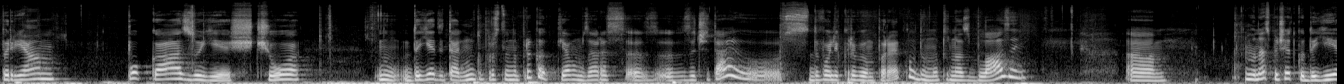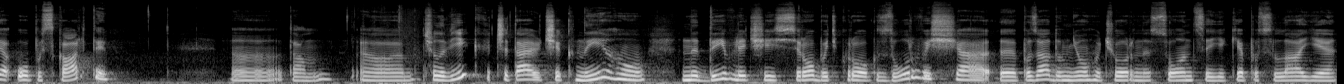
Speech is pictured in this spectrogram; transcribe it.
прям показує, що ну, дає деталі. Ну, то просто, наприклад, я вам зараз е, зачитаю з доволі кривим перекладом. От у нас блазень. Вона спочатку дає опис карти. Е, там е, чоловік, читаючи книгу, не дивлячись, робить крок з урвища. Е, позаду в нього чорне сонце, яке посилає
